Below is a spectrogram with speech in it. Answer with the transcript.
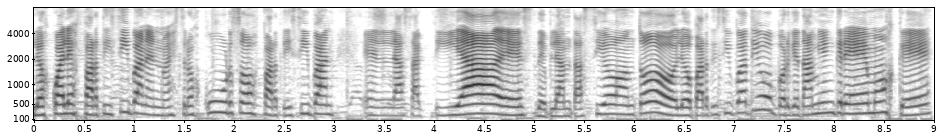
los cuales participan en nuestros cursos, participan en las actividades de plantación, todo lo participativo, porque también creemos que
